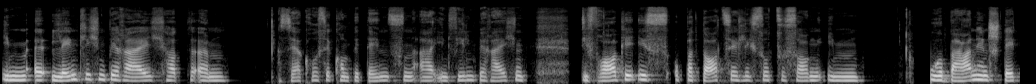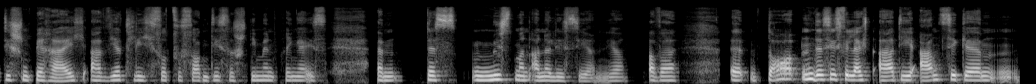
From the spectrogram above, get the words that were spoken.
im äh, ländlichen Bereich hat ähm, sehr große Kompetenzen äh, in vielen Bereichen. Die Frage ist, ob er tatsächlich sozusagen im urbanen, städtischen Bereich auch wirklich sozusagen dieser Stimmenbringer ist. Ähm, das müsste man analysieren, ja. Aber äh, da, das ist vielleicht auch die einzige,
